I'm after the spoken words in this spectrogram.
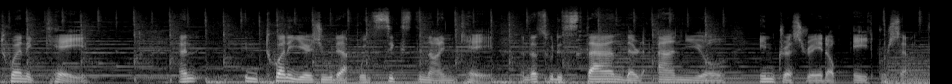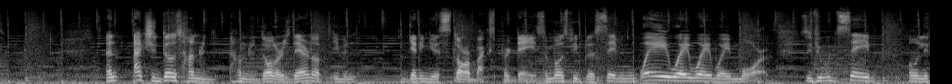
20k. And in 20 years, you would end up with 69k. And that's with a standard annual interest rate of 8%. And actually, those $100, dollars they're not even getting you a Starbucks per day. So most people are saving way, way, way, way more. So if you would save only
